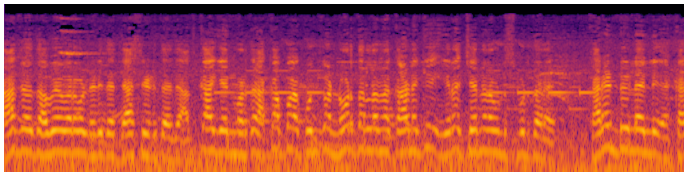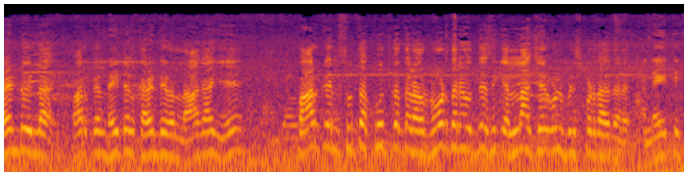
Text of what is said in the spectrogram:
ರಾಜ್ಯದ ಅವ್ಯವಹಾರಗಳು ನಡೀತಾ ಜಾಸ್ತಿ ನಡೀತಾ ಇದೆ. ಅದಕ್ಕಾಗಿ ಏನ್ ಮಾಡ್ತಾರೆ? ಅಕ್ಕಪಕ್ಕ ಕುಂತ್ಕೊಂಡು ನೋಡ್ತಾರಲ್ಲ ಅನ್ನೋ ಕಾರಣಕ್ಕೆ ಇರೋ ಚೇರ್ನೆಲ್ಲ ಉಂಡಿಸ್ಬಿಡ್ತಾರೆ ಕರೆಂಟು ಇಲ್ಲ ಇಲ್ಲಿ ಕರೆಂಟು ಇಲ್ಲ. ಪಾರ್ಕಲ್ಲಿ ನೈಟಲ್ಲಿ ಕರೆಂಟ್ ಇರಲ್ಲ. ಹಾಗಾಗಿ ಪಾರ್ಕ್ ಅಲ್ಲಿ ಸುತ್ತ ಕೂತ್ಕೊತಾರೆ. ಅವ್ರು ನೋಡ್ತಾರೆ ಉದ್ದೇಶಕ್ಕೆ ಎಲ್ಲಾ ಚೇರ್ಗಳು ಬಿಡಿಸ್ಬಿಡ್ತಾ ಇದ್ದಾರೆ. ಅನೈತಿಕ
